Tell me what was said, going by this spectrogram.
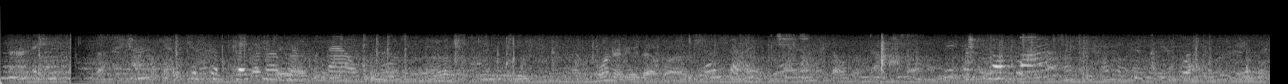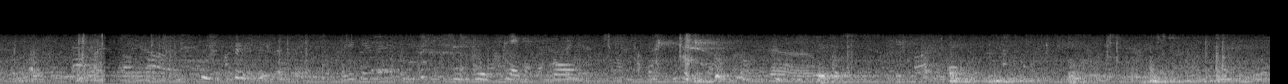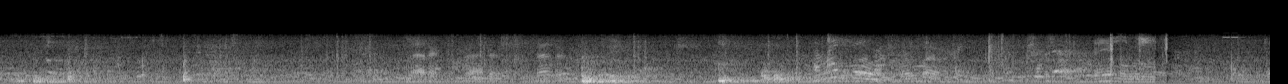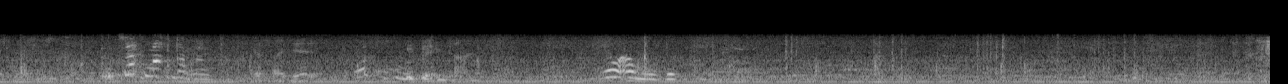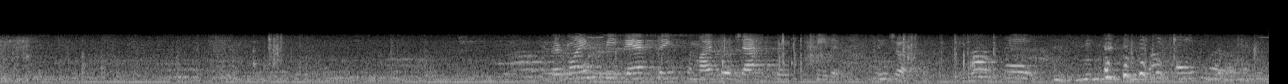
Took a picture of myself. I was wondering who that was. Good picture. Better, You. They're going to be dancing to Michael Jackson's It. Enjoy. Okay. okay.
